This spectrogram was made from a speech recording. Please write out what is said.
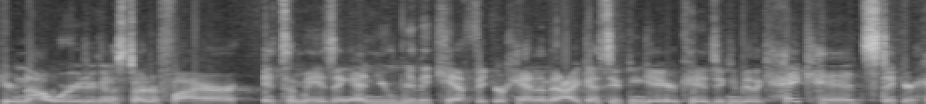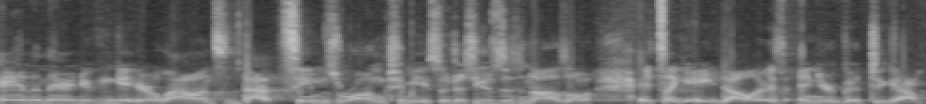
you're not worried you're gonna start a fire. It's amazing. And you really can't fit your hand in there. I guess you can get your kids, you can be like, hey kids, stick your hand in there and you can get your allowance. That seems wrong to me. So just use this nozzle. It's like $8 and you're good to go.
